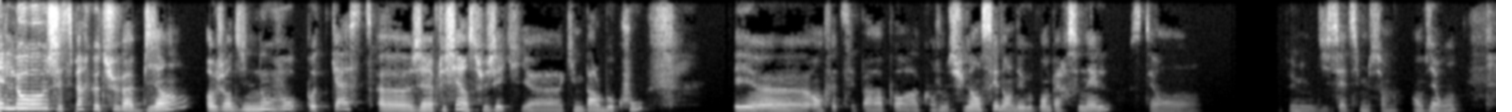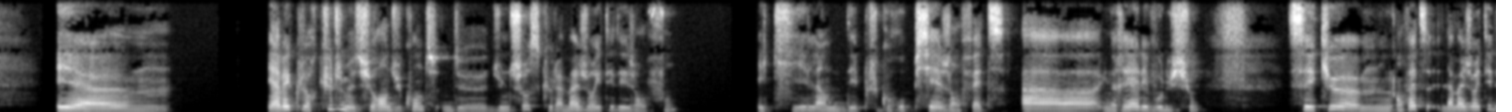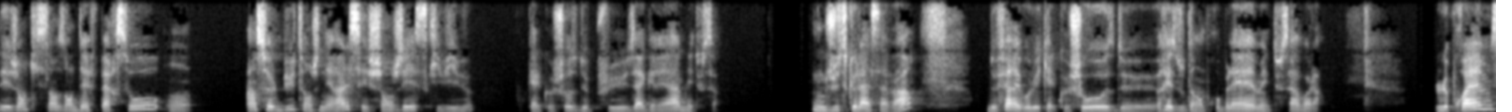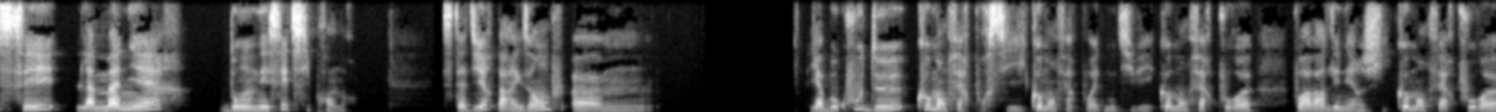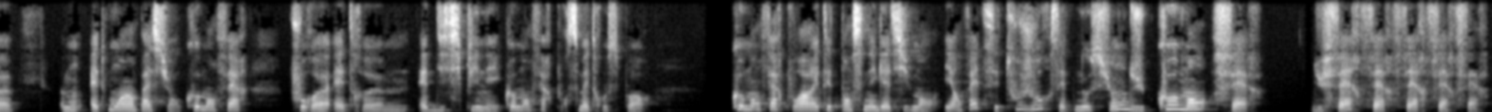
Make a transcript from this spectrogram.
Hello, j'espère que tu vas bien. Aujourd'hui, nouveau podcast. Euh, j'ai réfléchi à un sujet qui, euh, qui me parle beaucoup. Et euh, en fait, c'est par rapport à quand je me suis lancée dans le développement personnel. C'était en 2017, il me semble, environ. Et, et avec le recul, je me suis rendu compte d'une chose que la majorité des gens font et qui est l'un des plus gros pièges, en fait, à une réelle évolution c'est que, en fait, la majorité des gens qui se lancent dans le dev perso ont un seul but en général, c'est changer ce qu'ils vivent pour quelque chose de plus agréable et tout ça. Donc jusque-là, ça va. De faire évoluer quelque chose, de résoudre un problème et tout ça, voilà. Le problème, c'est la manière dont on essaie de s'y prendre. C'est-à-dire, par exemple, il y a beaucoup de comment faire pour ci, comment faire pour être motivé, comment faire pour pour avoir de l'énergie, comment faire pour euh, être moins impatient, comment faire pour euh, être, euh, être discipliné, comment faire pour se mettre au sport, comment faire pour arrêter de penser négativement. Et en fait, c'est toujours cette notion du comment faire, du faire, faire, faire, faire, faire.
